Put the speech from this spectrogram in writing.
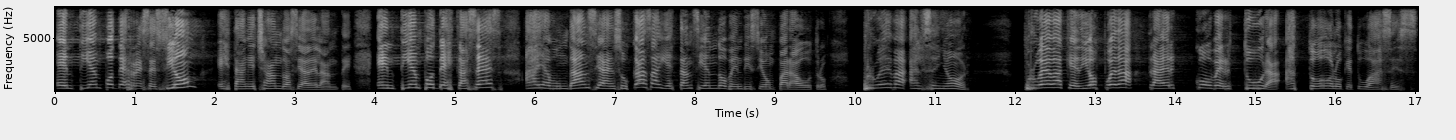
en tiempos de recesión están echando hacia adelante. En tiempos de escasez hay abundancia en sus casas y están siendo bendición para otros. Prueba al Señor. Prueba que Dios pueda traer cobertura a todo lo que tú haces.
